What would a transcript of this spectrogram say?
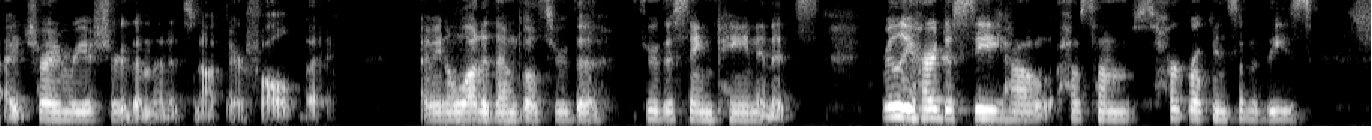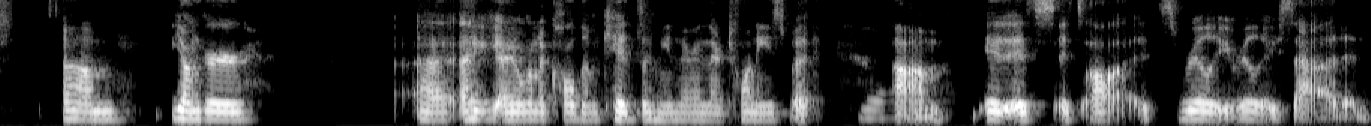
i try and reassure them that it's not their fault but i mean a lot of them go through the through the same pain and it's really hard to see how how some heartbroken some of these um, younger uh, I, I want to call them kids. I mean, they're in their twenties, but yeah. um, it, it's it's all it's really really sad. And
